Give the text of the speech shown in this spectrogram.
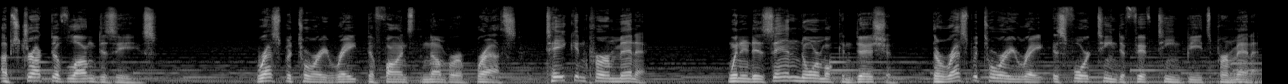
obstructive lung disease. Respiratory rate defines the number of breaths taken per minute. When it is in normal condition, the respiratory rate is 14 to 15 beats per minute.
